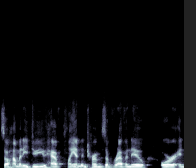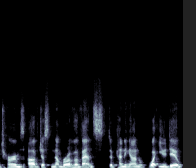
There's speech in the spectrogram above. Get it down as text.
So, how many do you have planned in terms of revenue or in terms of just number of events, depending on what you do?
